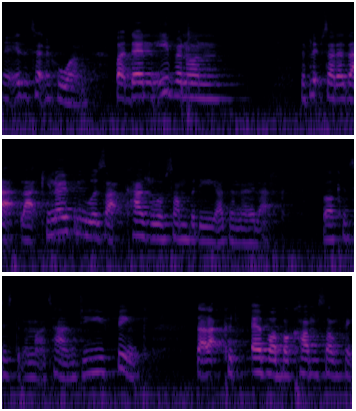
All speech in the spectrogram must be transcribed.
It is a technical one. But then even on the flip side of that, like you know, if you was like casual with somebody, I don't know, like for a consistent amount of time, do you think that that could ever become something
